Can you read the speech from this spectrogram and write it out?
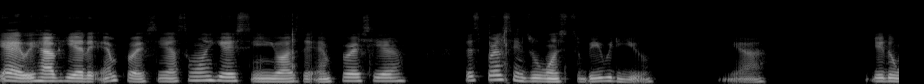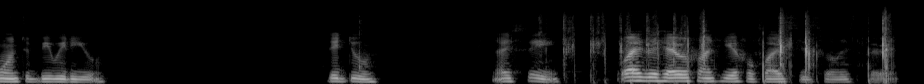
Okay, we have here the Empress. Yeah, someone here is seeing you as the Empress here. This person do wants to be with you. Yeah. They do want to be with you. They do. I see. Why is the Hierophant here for Pisces, Holy Spirit?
